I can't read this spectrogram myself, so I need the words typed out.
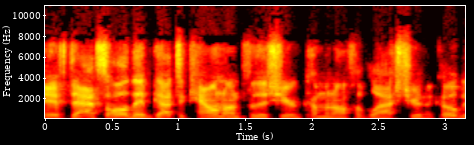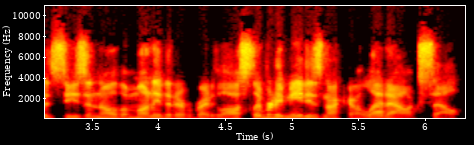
If that's all they've got to count on for this year, coming off of last year in the COVID season, all the money that everybody lost, Liberty Media is not going to let Alex sell.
